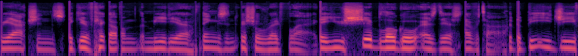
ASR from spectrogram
reactions to give pickup from the media things an official red flag. They use Shib logo as their avatar. The BEG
